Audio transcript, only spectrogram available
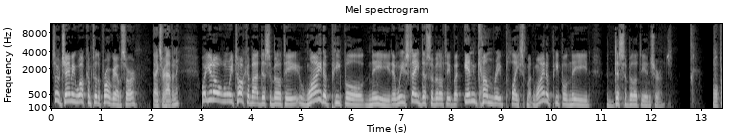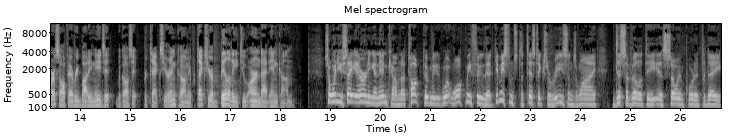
So, Jamie, welcome to the program, sir. Thanks for having me. Well, you know, when we talk about disability, why do people need, and we say disability, but income replacement, why do people need disability insurance? Well, first off, everybody needs it because it protects your income. It protects your ability to earn that income. So when you say earning an income, now talk to me, walk me through that. Give me some statistics or reasons why disability is so important today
